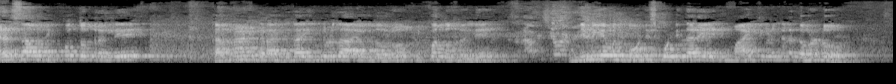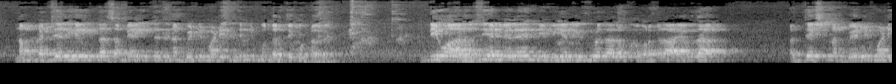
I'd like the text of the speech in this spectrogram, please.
ಎರಡು ಸಾವಿರದ ಇಪ್ಪತ್ತೊಂದರಲ್ಲಿ ಕರ್ನಾಟಕ ರಾಜ್ಯದ ಹಿಂದುಳಿದ ಆಯೋಗದವರು ಇಪ್ಪತ್ತೊಂದರಲ್ಲಿ ನಿಮಗೆ ಒಂದು ನೋಟಿಸ್ ಕೊಟ್ಟಿದ್ದಾರೆ, ನಿಮ್ಮ ಮಾಹಿತಿಗಳನ್ನೆಲ್ಲ ತಗೊಂಡು ನಮ್ಮ ಕಚೇರಿಗೆ ಇಂಥ ಸಮಯ ಇಂಥ ದಿನ ಭೇಟಿ ಮಾಡಿ ಅಂತ ನಿಮ್ಗೊಂದು ಅರ್ಜಿ ಕೊಟ್ಟವ್ರೆ. ನೀವು ಆ ಅರ್ಜಿಯ ಮೇಲೆ ನೀವು ಏನು ಹಿಂದುಳಿದ ವರ್ಗದ ಆಯೋಗದ ಅಧ್ಯಕ್ಷನ ಭೇಟಿ ಮಾಡಿ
